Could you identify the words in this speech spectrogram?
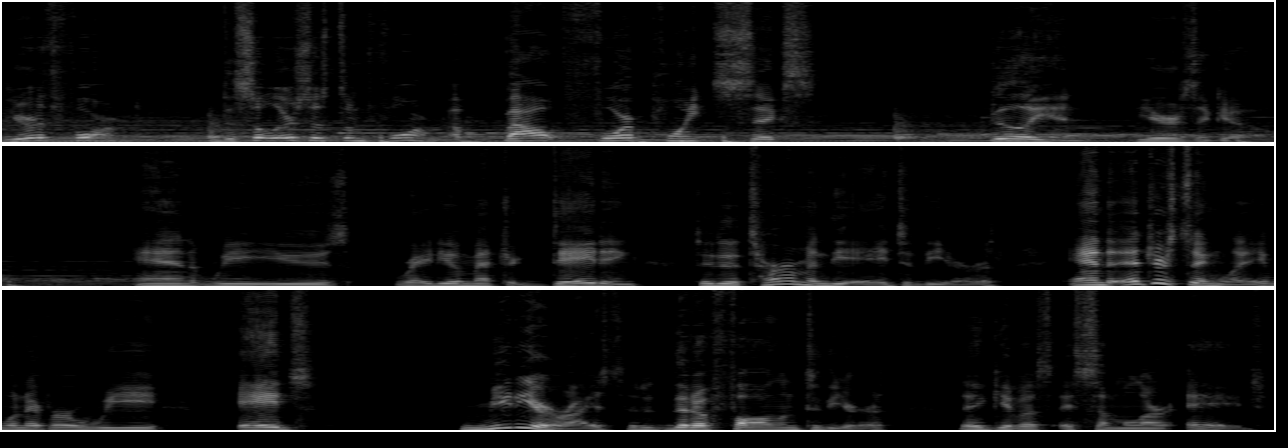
the Earth formed. The solar system formed about 4.6 billion years ago. And we use radiometric dating to determine the age of the Earth. And interestingly, whenever we age meteorites that have fallen to the Earth, they give us a similar age.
